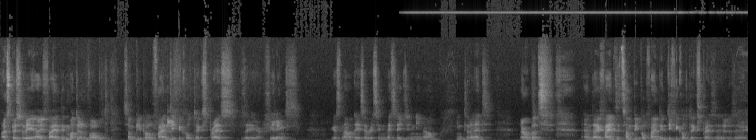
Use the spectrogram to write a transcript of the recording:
especially I find in modern world some people find difficult to express their feelings because nowadays everything messaging, you know, internet, robots, and I find that some people find it difficult to express their, their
